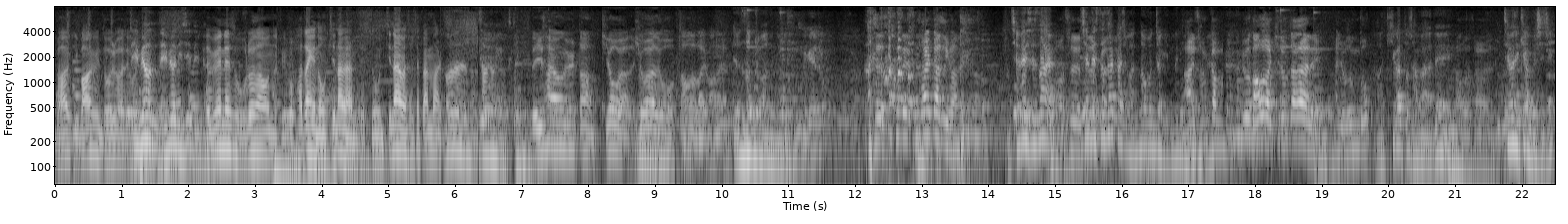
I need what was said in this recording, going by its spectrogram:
이 마음 이 마음이 넓어야 되고 내면 내면이지 내면. 내면에서 우러나오는 그리고 화장이 너무 진하면 안 돼. 너무 진하면 살짝 빤말해. 너는 이상형이 어떻게 돼? 내 이상형은 일단 귀여워야 돼. 귀여워야 되고 나보다 나이 많아야 돼. 연상 좋아하는 거. 최- 최대 3살까지 가는 게 나도. 최대 3살. 어, 최대 최대 세 살까지. 3살까지 만나본 적 있는 거. 아니 잠깐 그리고 나보다 키 좀 작아야 돼. 한 요 정도? 아 키가 또 작아야 돼. 나보다 작아야 돼. 태현이 키가 몇이지?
